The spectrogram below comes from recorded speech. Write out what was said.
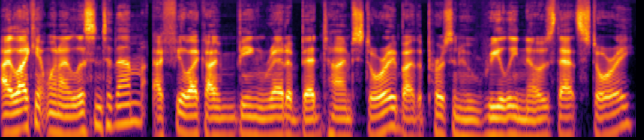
I like it when I listen to them. I feel like I'm being read a bedtime story by the person who really knows that story.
